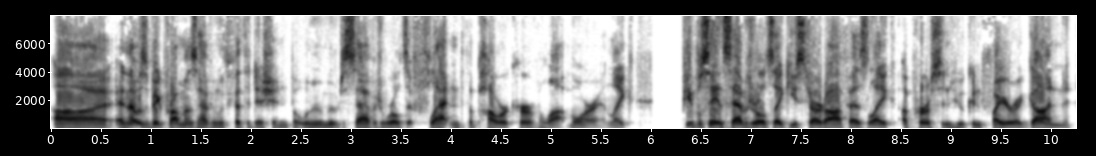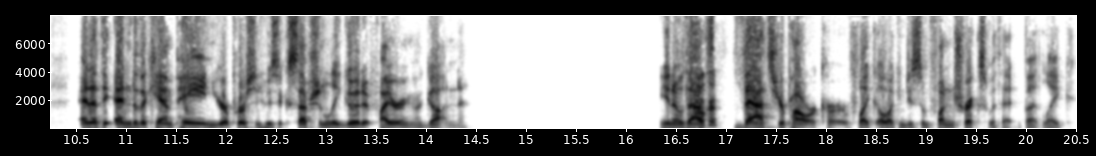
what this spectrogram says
Uh, and that was a big problem I was having with fifth edition. But when we moved to Savage Worlds, it flattened the power curve a lot more. And like people say in Savage Worlds, like you start off as like a person who can fire a gun, and at the end of the campaign, you're a person who's exceptionally good at firing a gun. You know, that's Okay. that's your power curve. Like, oh, I can do some fun tricks with it, but like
